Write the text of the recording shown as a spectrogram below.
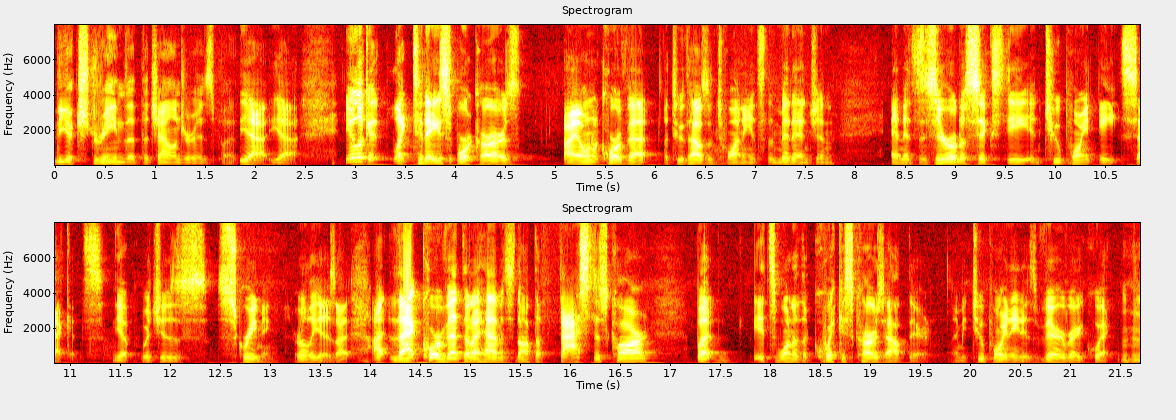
the extreme that the Challenger is, but Yeah, yeah. You look at like today's sport cars. I own a Corvette, a 2020. It's the mid-engine, and it's zero to 60 in 2.8 seconds. Yep. which is screaming. It really is. I, I, that Corvette that I have, it's not the fastest car, but it's one of the quickest cars out there. I mean, 2.8 is very, very quick. Mm-hmm.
